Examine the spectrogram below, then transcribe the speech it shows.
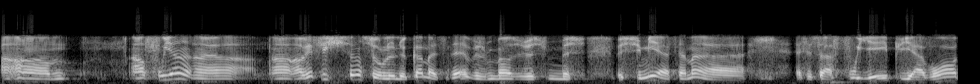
en, en fouillant, en, réfléchissant sur le, le cas Matinev, je, je me, suis mis à, finalement à, ça, à fouiller puis à voir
